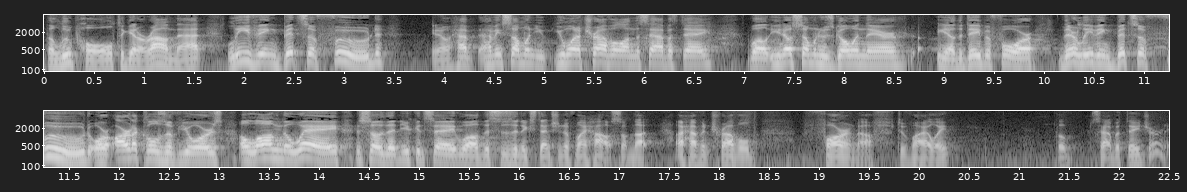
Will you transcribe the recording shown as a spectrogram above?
the loophole to get around that, leaving bits of food, you know, have, having someone, you, you want to travel on the Sabbath day? Well, you know someone who's going there, you know, the day before, they're leaving bits of food or articles of yours along the way so that you could say, well, this is an extension of my house. I'm not, I haven't traveled far enough to violate the Sabbath day journey.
